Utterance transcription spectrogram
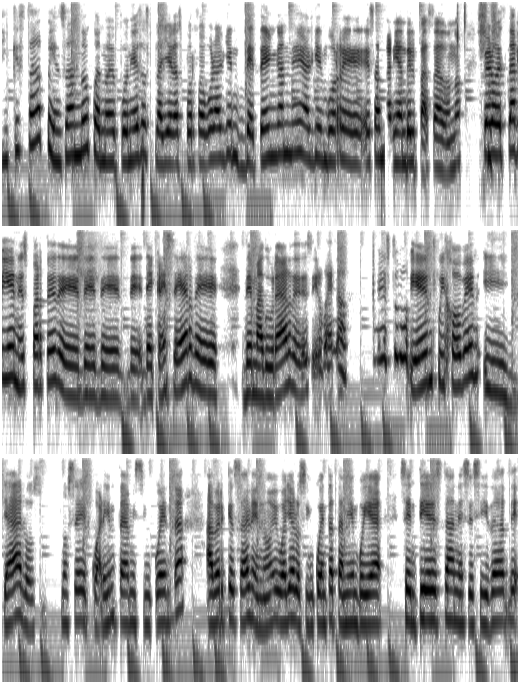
¿en qué estaba pensando cuando me ponía esas playeras? Por favor, alguien deténganme, alguien borre esa Marian del pasado, ¿no? Pero está bien, es parte de, de, de crecer, de, madurar, de decir, bueno, estuvo bien, fui joven y ya los no sé, 40, mis 50, a ver qué sale, ¿no? Igual ya a los 50 también voy a sentir esta necesidad de,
